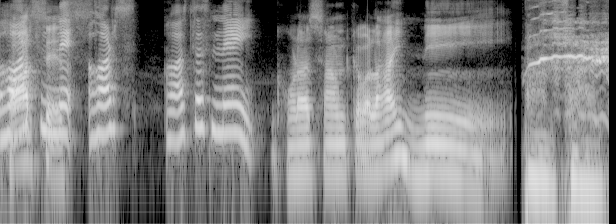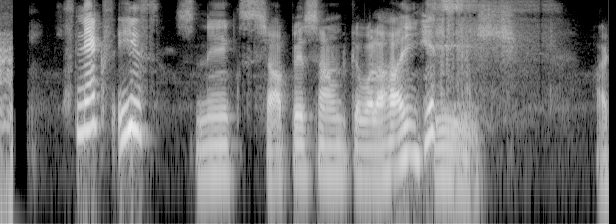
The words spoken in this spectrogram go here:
হর্স হর্সেস নেই। ঘোড়ার সাউন্ডকে বলা হয় নি। স্নেকস হিস স্নেক সাপের সাউন্ডকে বলা হয় হিস আর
